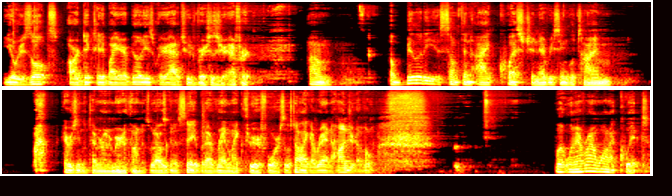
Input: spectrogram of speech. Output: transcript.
your results are dictated by your abilities or your attitude versus your effort. Um, ability is something I question every single time every single time I run a marathon is what I was going to say, but I've ran like three or four. So it's not like I ran a hundred of them. But whenever I want to quit,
